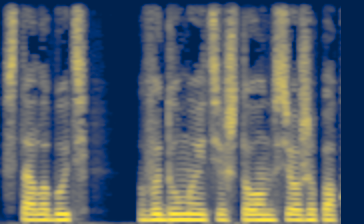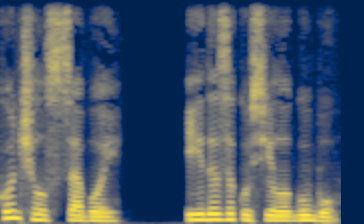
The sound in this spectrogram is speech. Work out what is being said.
«Стало быть, вы думаете, что он все же покончил с собой?» Ида закусила губу.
